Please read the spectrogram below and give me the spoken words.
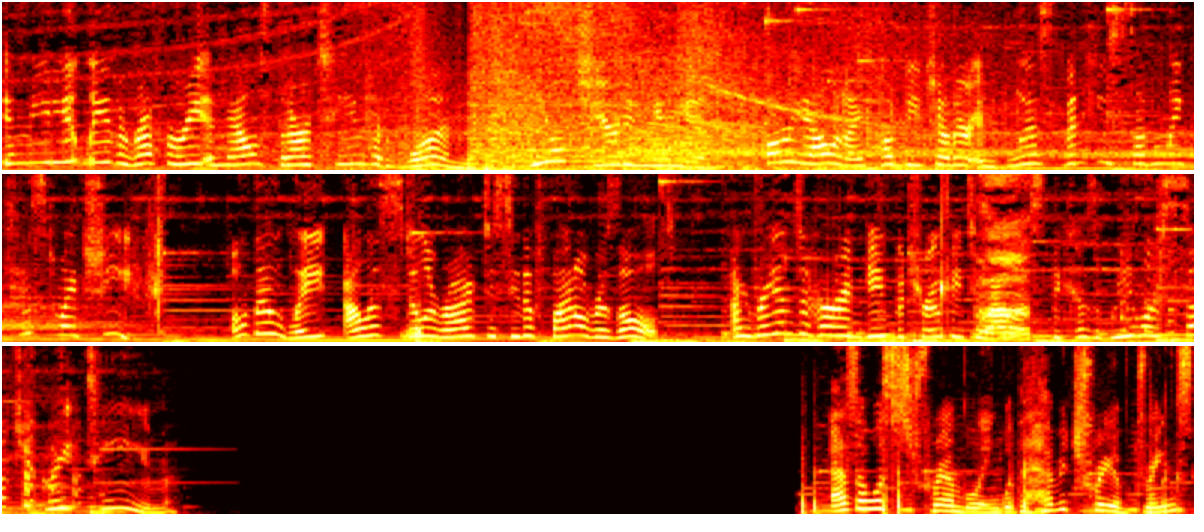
Immediately, the referee announced that our team had won. We all cheered in union. Ariel and I hugged each other in bliss, then he suddenly kissed my cheek. Although late, Alice still arrived to see the final result. I ran to her and gave the trophy to Alice because we were such a great team. As I was trembling with a heavy tray of drinks,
